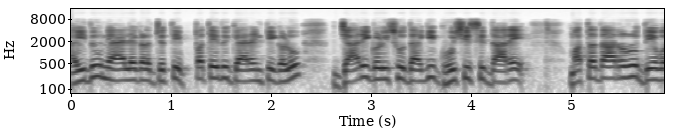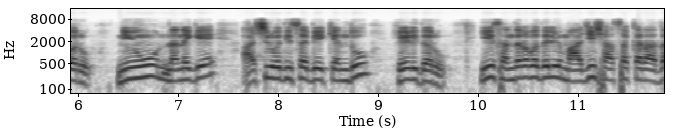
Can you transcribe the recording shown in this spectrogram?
ಐದು ನ್ಯಾಯಾಲಯಗಳ ಜೊತೆ ಇಪ್ಪತ್ತೈದು ಗ್ಯಾರಂಟಿಗಳು ಜಾರಿಗೊಳಿಸುವುದಾಗಿ ಘೋಷಿಸಿದ್ದಾರೆ. ಮತದಾರರು ದೇವರು, ನೀವು ನನಗೆ ಆಶೀರ್ವದಿಸಬೇಕೆಂದು ಹೇಳಿದರು. ಈ ಸಂದರ್ಭದಲ್ಲಿ ಮಾಜಿ ಶಾಸಕರಾದ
